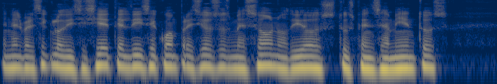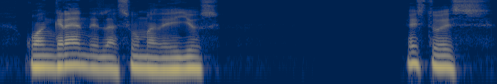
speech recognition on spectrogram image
En el versículo 17 él dice, cuán preciosos me son, oh Dios, tus pensamientos, cuán grande es la suma de ellos. Esto es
